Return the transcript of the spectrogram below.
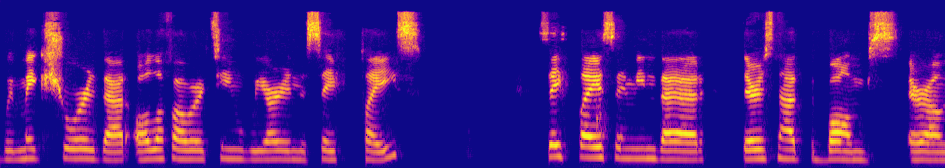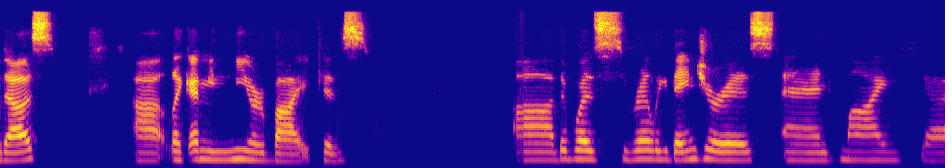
we make sure that all of our team we are in a safe place safe place i mean that there's not the bombs around us uh, like i mean nearby because uh, that was really dangerous and my uh,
